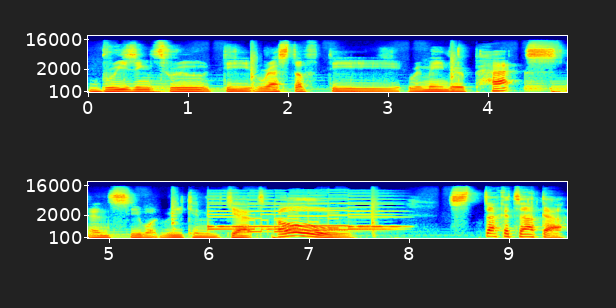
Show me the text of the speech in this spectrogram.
breezing through the rest of the remainder packs and see what we can get. Oh! Stakataka!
